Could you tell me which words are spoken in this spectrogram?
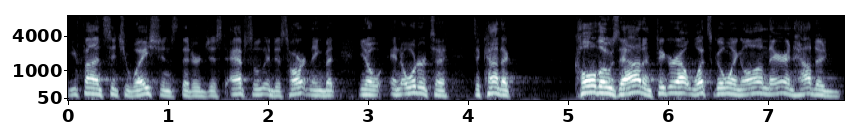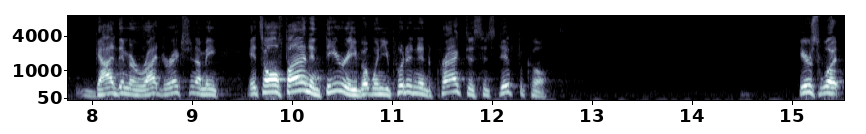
you find situations that are just absolutely disheartening, but you know, in order to, to kind of call those out and figure out what's going on there and how to guide them in the right direction, I mean, it's all fine in theory, but when you put it into practice, it's difficult. Here's what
